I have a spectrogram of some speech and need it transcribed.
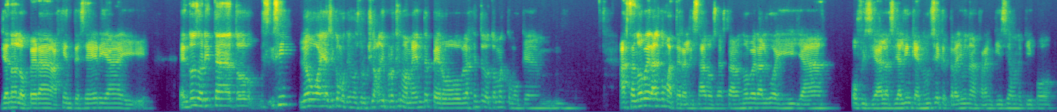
ya no la opera agente seria y... Entonces ahorita todo, sí, luego hay así como que construcción y próximamente, pero la gente lo toma como que mm, hasta no ver algo materializado, o sea, hasta no ver algo ahí ya oficial, así alguien que anuncie que trae una franquicia, un equipo,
